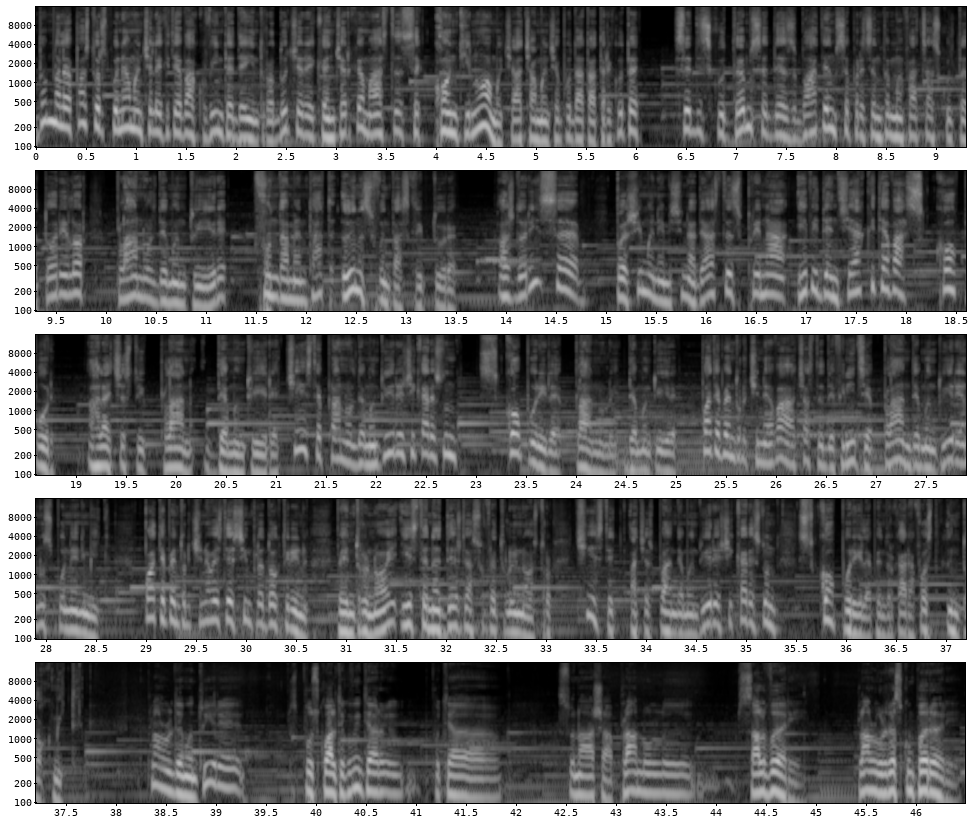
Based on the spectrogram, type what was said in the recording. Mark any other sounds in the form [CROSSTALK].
Domnule pastor, spuneam în cele câteva cuvinte de introducere că încercăm astăzi să continuăm ceea ce am început data trecută, să discutăm, să dezbatem, să prezentăm în fața ascultătorilor planul de mântuire fundamentat în Sfânta Scriptură. Aș dori să pășim în emisiunea de astăzi prin a evidenția câteva scopuri ale acestui plan de mântuire. Ce este planul de mântuire și care sunt scopurile planului de mântuire? Poate pentru cineva această definiție plan de mântuire nu spune nimic. Poate pentru cineva este simplă doctrină. Pentru noi este nădejdea sufletului nostru. Ce este acest plan de mântuire și care sunt scopurile pentru care a fost întocmit? Planul de mântuire, spus cu alte cuvinte, ar putea suna așa, planul salvării, planul răscumpărării.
